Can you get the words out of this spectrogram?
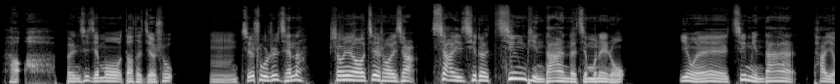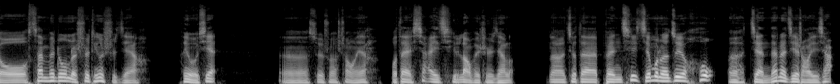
好，本期节目到此结束。嗯，结束之前呢，稍微要介绍一下下一期的精品答案的节目内容，因为精品答案它有三分钟的试听时间啊，很有限。嗯，所以说尚文呀，不在下一期浪费时间了。那就在本期节目的最后，呃，简单的介绍一下，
